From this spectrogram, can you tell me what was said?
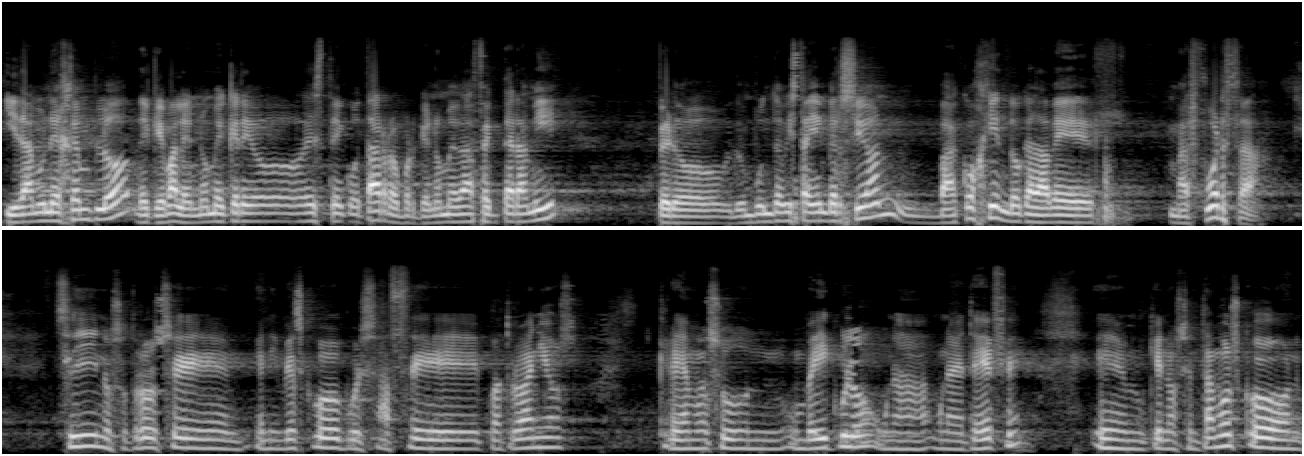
y dame un ejemplo de que, vale, no me creo este cotarro porque no me va a afectar a mí, pero de un punto de vista de inversión va cogiendo cada vez más fuerza. Sí, nosotros en, Invesco pues hace cuatro años creamos un, vehículo, una, ETF, em, que nos sentamos con,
